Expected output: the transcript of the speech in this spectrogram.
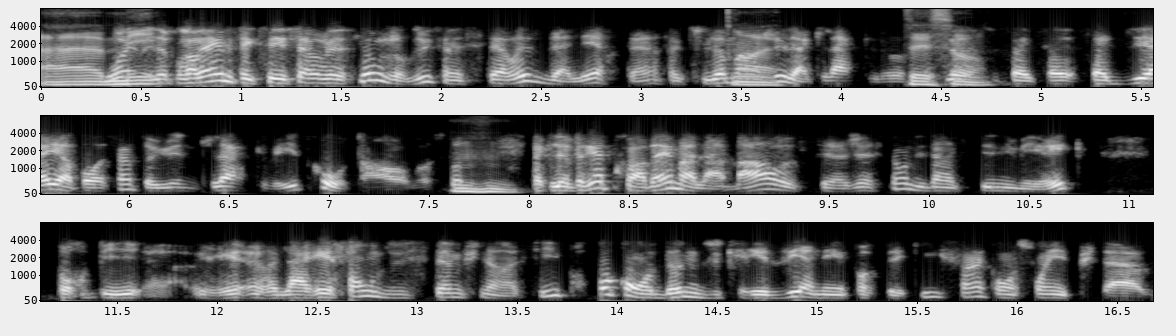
Euh, mais... Le problème, c'est que ces services-là, aujourd'hui, c'est un service d'alerte. Hein? Fait que tu l'as mangé, la claque. C'est ça. Ça, te dit, hey, en passant, tu as eu une claque. Mais il est trop tard. Mhm. fait que le vrai problème à la base, c'est la gestion d'identité numérique pour euh, la réforme du système financier pour pas qu'on donne du crédit à n'importe qui sans qu'on soit imputable.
